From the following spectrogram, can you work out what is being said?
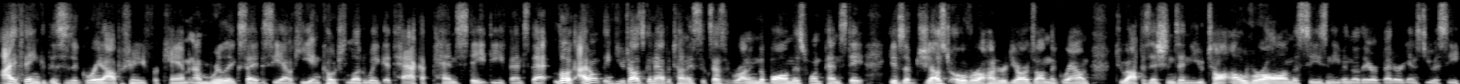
I think this is a great opportunity for Cam, and I'm really excited to see how he and Coach Ludwig attack a Penn State defense. That look, I don't think Utah's going to have a ton of success running the ball in this one. Penn State gives up just over 100 yards on the ground to oppositions, and Utah overall on the season, even though they were better against USC,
